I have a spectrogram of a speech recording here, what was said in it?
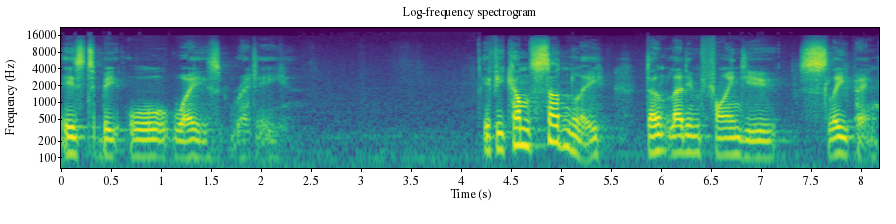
is to be always ready. If he comes suddenly, don't let him find you sleeping.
